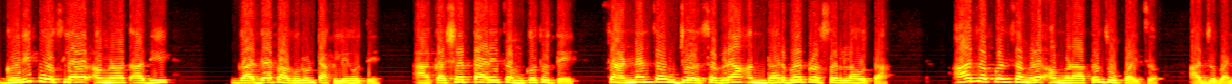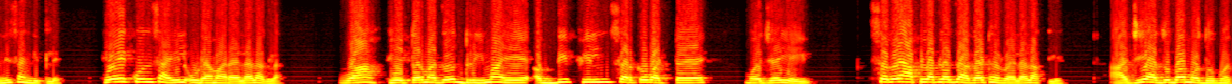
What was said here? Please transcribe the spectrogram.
घरी पोहोचल्यावर अंगणात आधी गाद्या पाघरून टाकले होते. आकाशात तारे चमकत होते. चांदण्यांचा उजळ सगळा अंधारभर प्रसरला होता. आज आपण सगळे अंगणातच झोपायचं आजोबांनी सांगितले. हे ऐकून साहिल उड्या मारायला लागला. वा हे तर माझं ड्रीम आहे. अगदी फिल्म सारखं वाटतंय. मजा येईल. सगळे आपल्या आपल्या जागा ठरवायला लागले. आजी आजोबा मधोमध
